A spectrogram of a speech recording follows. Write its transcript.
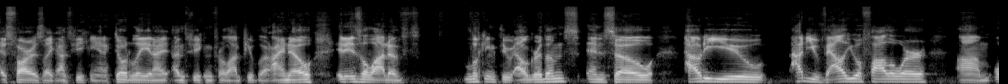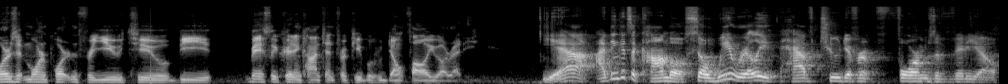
as far as like I'm speaking anecdotally and I, I'm speaking for a lot of people that I know it is a lot of looking through algorithms. And so how do you how do you value a follower? Um, or is it more important for you to be basically creating content for people who don't follow you already? Yeah i think it's a combo. So we really have two different forms of video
